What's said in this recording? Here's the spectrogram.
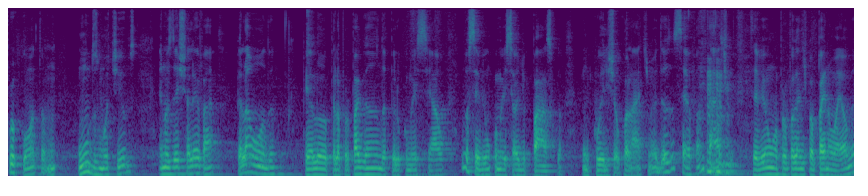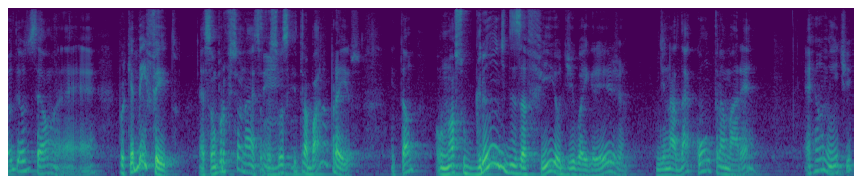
por conta, um, um dos motivos é nos deixar levar pela onda, pelo, pela propaganda, pelo comercial. Você vê um comercial de Páscoa com coelho de chocolate, meu Deus do céu, fantástico. Você vê uma propaganda de Papai Noel, meu Deus do céu, é, é porque é bem feito. É, são profissionais, são Sim. pessoas que trabalham para isso. Então, o nosso grande desafio, eu digo à igreja, de nadar contra a maré, é realmente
